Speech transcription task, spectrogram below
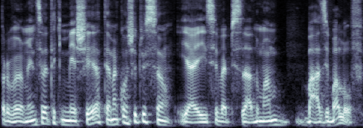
provavelmente você vai ter que mexer até na Constituição. E aí você vai precisar de uma base balofa.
